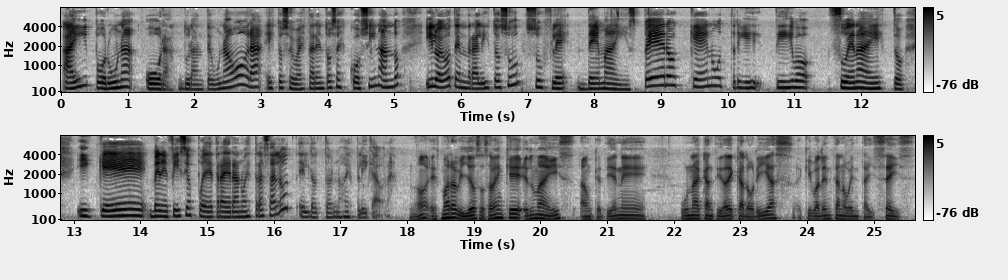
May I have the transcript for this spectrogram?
ahí por una hora. Durante una hora esto se va a estar entonces cocinando y luego tendrá listo su soufflé de maíz. Pero qué nutritivo suena esto y qué beneficios puede traer a nuestra salud. El doctor nos explica ahora. No, es maravilloso. Saben que el maíz, aunque tiene una cantidad de calorías equivalente a 96.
